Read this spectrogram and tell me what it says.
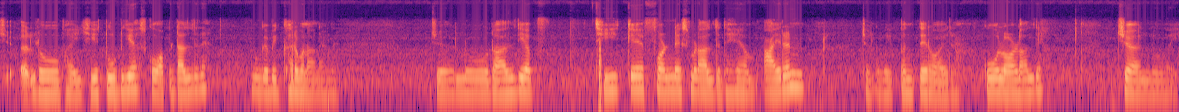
चलो भाई, ये टूट गया, इसको वापस डाल देते हैं। क्योंकि अभी घर बनाना है। हमें चलो, डाल दिया। अब ठीक है फर्नेस में डाल देते हैं हम। आयरन चलो भाई, बनते रहो आयरन कोल और डाल दें। चलो भाई।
